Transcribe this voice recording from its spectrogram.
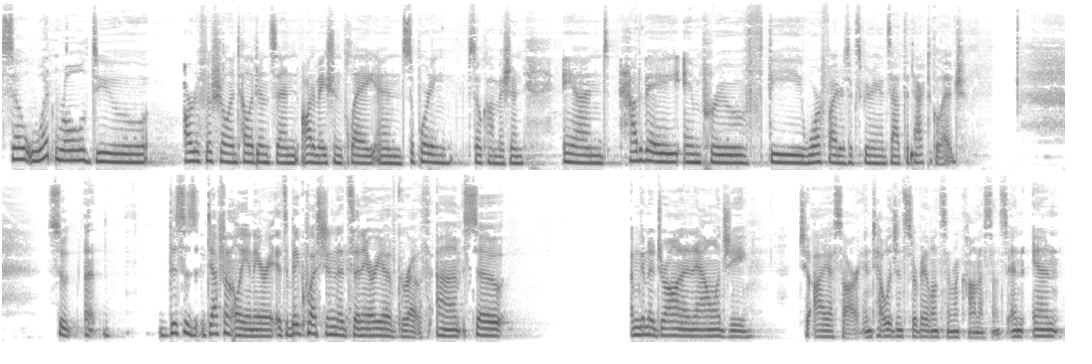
So what role do artificial intelligence and automation play in supporting SOCOM mission? And how do they improve the warfighter's experience at the tactical edge? So, uh, this is definitely an area. It's a big question. It's an area of growth. Um, so I'm going to draw an analogy to ISR, intelligence, surveillance, and reconnaissance, and and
